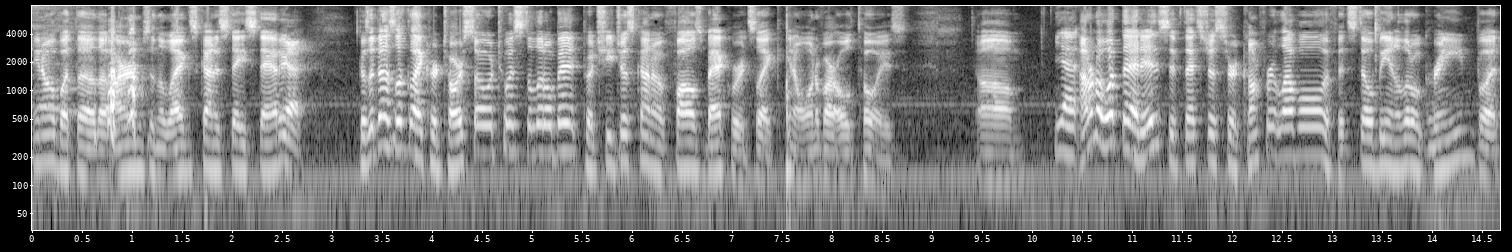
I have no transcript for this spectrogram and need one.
you know, but the the arms and the legs kind of stay static. Yeah, Because it does look like her torso twists a little bit, but she just kind of falls backwards like you know one of our old toys. Um, yeah. I don't know what that is. If that's just her comfort level, if it's still being a little green, but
